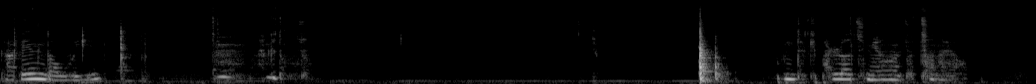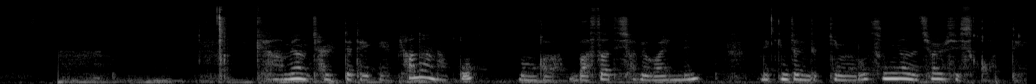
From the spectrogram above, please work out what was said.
라벤더 오일 음, 향기 너무 좋아. 근데 이렇게 발라주면 좋잖아요. 이렇게 하면 잘 때 되게 편안하고 뭔가 마사지 샵에 와 있는 느낌적인 느낌으로 숙면을 취할 수 있을 것 같아요.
